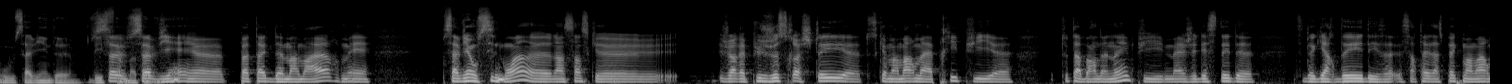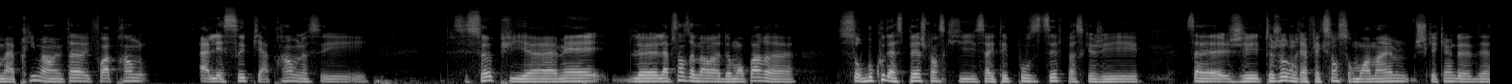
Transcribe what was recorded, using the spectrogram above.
Ou ça vient de, des Ça, ça vient euh, peut-être de ma mère, mais ça vient aussi de moi, euh, dans le sens que j'aurais pu juste rejeter euh, tout ce que ma mère m'a appris, puis tout abandonné. Puis mais j'ai décidé de, de garder certains aspects que ma mère m'a appris, mais en même temps, il faut apprendre à laisser puis apprendre. C'est, ça. Puis, euh, mais l'absence de, de, mon père, euh, sur beaucoup d'aspects, je pense que ça a été positif parce que j'ai, j'ai toujours une réflexion sur moi-même. Je suis quelqu'un de, de,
